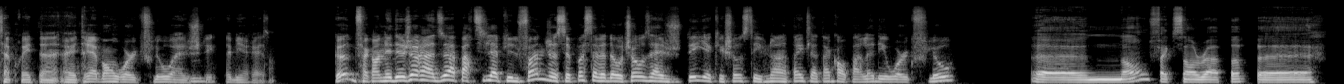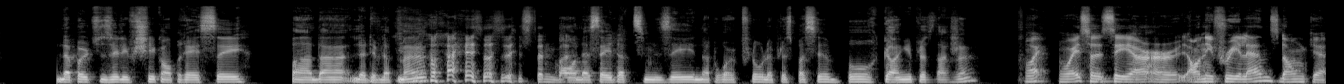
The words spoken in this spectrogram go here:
ça pourrait être un, un très bon workflow à ajouter. T'as bien raison. Good. Fait qu'on est déjà rendu à la partie la plus le fun. Je sais pas si tu avais d'autres choses à ajouter. Il y a quelque chose qui t'est venu en tête le temps qu'on parlait des workflows. Euh, non. Fait que son wrap-up euh, n'a pas utilisé les fichiers compressés pendant le développement. Ouais, ça, c'est c'est une bonne. On essaye d'optimiser notre workflow le plus possible pour gagner plus d'argent. Ouais, ouais, c'est on est freelance, donc. euh,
